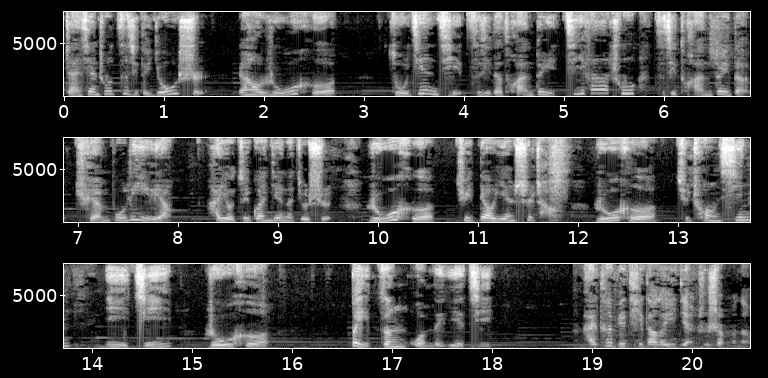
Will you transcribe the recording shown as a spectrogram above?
展现出自己的优势，然后如何组建起自己的团队，激发出自己团队的全部力量？还有最关键的就是如何去调研市场，如何去创新，以及如何倍增我们的业绩。还特别提到的一点是什么呢？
